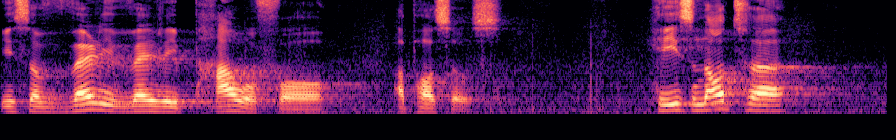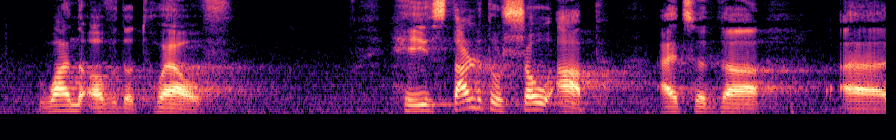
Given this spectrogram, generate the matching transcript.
is a very, very powerful apostles. He is not uh, one of the twelve. He started to show up at the uh,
